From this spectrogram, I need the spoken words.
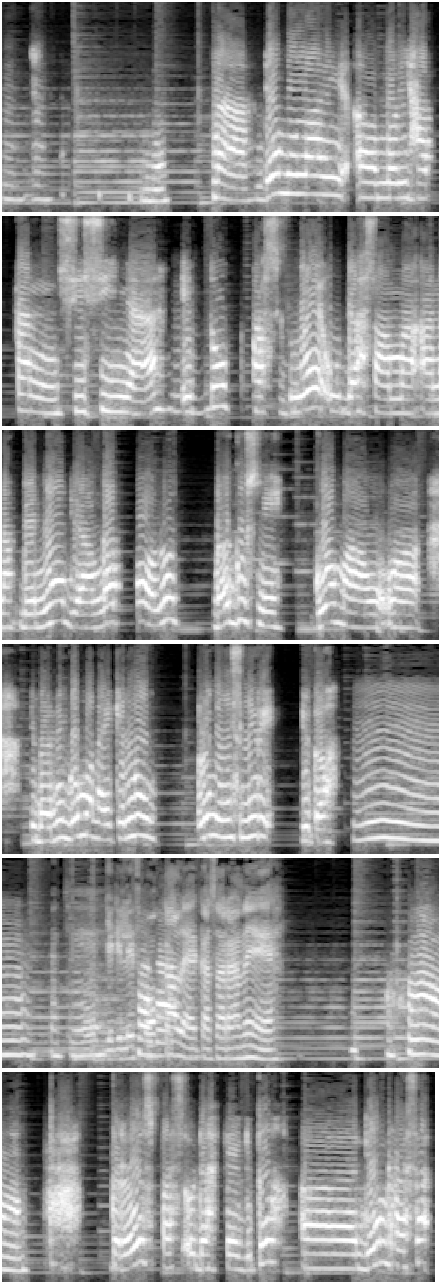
Hmm, hmm, hmm. Nah, dia mulai uh, melihatkan sisinya Hmm. itu pas gue udah sama anak bandnya dianggap oh lu bagus nih. Gue mau uh, ibaratnya gue mau naikin lu, lu nyanyi sendiri gitu. Hmm, oke. Jadi live vokal ya kasarannya ya. Hmm. Terus pas udah kayak gitu, eh, dia merasa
